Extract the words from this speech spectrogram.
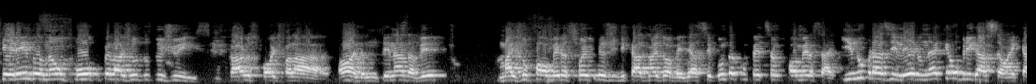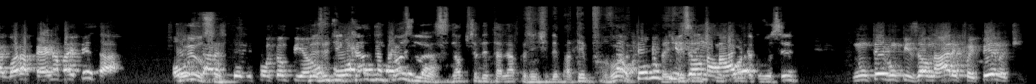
querendo ou não, um pouco pela ajuda do juiz. O Carlos pode falar, olha, não tem nada a ver, mas o Palmeiras foi prejudicado mais uma vez. É a segunda competição que o Palmeiras sai. E no brasileiro não é que é obrigação, é que agora a perna vai pesar. Ou Wilson, os caras são campeão. Prejudicado em quais lances? Dá para você detalhar para a gente debater, por favor? Não, teve um pisão na área. Com você? Não teve um pisão na área que foi pênalti?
